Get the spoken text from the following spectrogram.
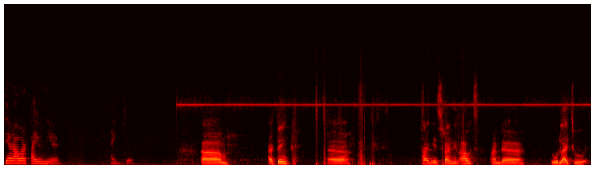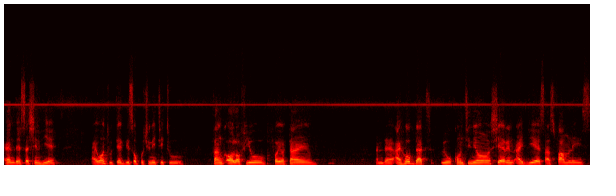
they're our pioneer thank you um i think uh, time is running out and uh, we would like to end the session here i want to take this opportunity to thank all of you for your time. And uh, I hope that we will continue sharing ideas as families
